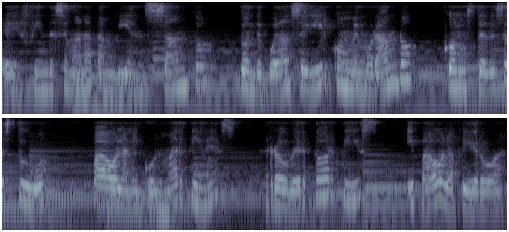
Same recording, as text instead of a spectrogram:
eh, fin de semana también santo, donde puedan seguir conmemorando. Con ustedes estuvo Paola Nicole Martínez, Roberto Ortiz y Paola Figueroa.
